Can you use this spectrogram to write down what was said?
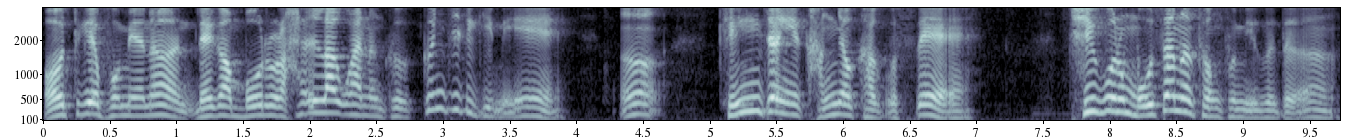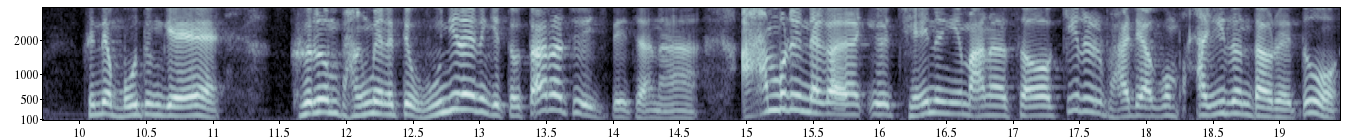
어떻게 보면은 내가 뭐를 하려고 하는 그 끈질김이 어, 굉장히 강력하고 세. 지구는 못 사는 성품이거든. 근데 모든 게 그런 방면에 또 운이라는 게 또 따라줘야지 되잖아. 아무리 내가 이 재능이 많아서 끼를 발휘하고 막 이런다 그래도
